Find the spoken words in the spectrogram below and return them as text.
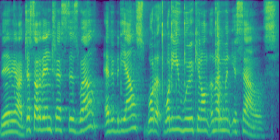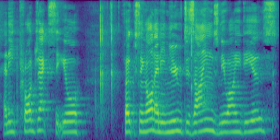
There we are. Just out of interest as well, everybody else, what are, what are you working on at the moment yourselves? Any projects that you're focusing on? Any new designs, new ideas?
